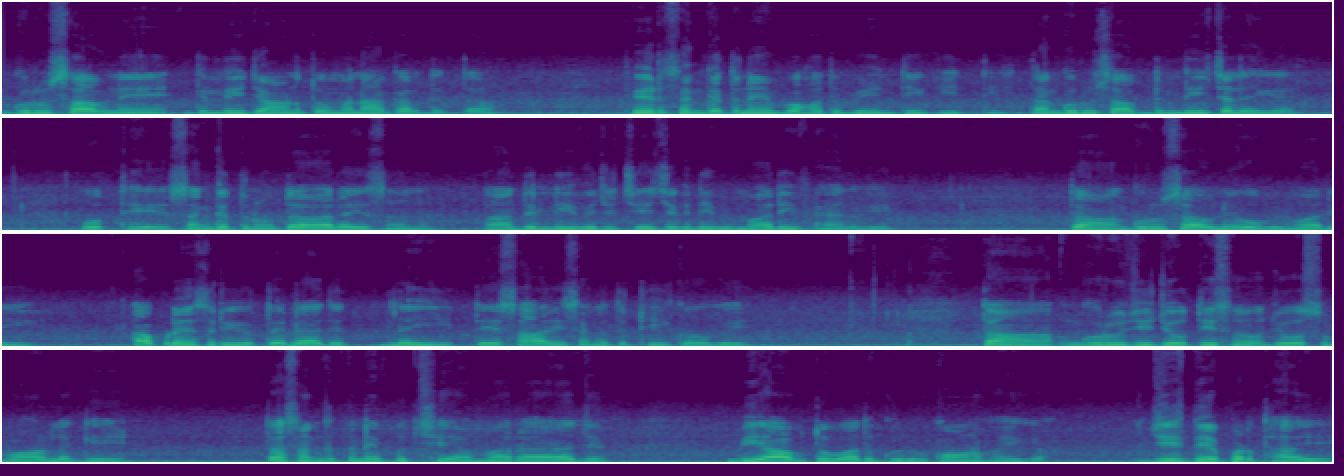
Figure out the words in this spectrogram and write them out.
ਗੁਰੂ ਸਾਹਿਬ ਨੇ ਦਿੱਲੀ ਜਾਣ ਤੋਂ ਮਨਾ ਕਰ ਦਿੱਤਾ। ਫਿਰ ਸੰਗਤ ਨੇ ਬਹੁਤ ਬੇਨਤੀ ਕੀਤੀ, ਤਾਂ ਗੁਰੂ ਸਾਹਿਬ ਦਿੱਲੀ ਚਲੇ ਗਏ। ਉੱਥੇ ਸੰਗਤ ਨੂੰ ਉਤਾਰ ਰਹੇ ਸਨ, ਤਾਂ ਦਿੱਲੀ ਵਿੱਚ ਚੇਚਕ ਦੀ ਬਿਮਾਰੀ ਫੈਲ ਗਈ। ਤਾਂ ਗੁਰੂ ਸਾਹਿਬ ਨੇ ਉਹ ਬਿਮਾਰੀ ਆਪਣੇ ਸਰੀਰ ਉੱਤੇ ਲੈ ਦਿੱਤ- ਲਈ ਤੇ ਸਾਰੀ ਸੰਗਤ ਠੀਕ ਹੋ ਗਈ। ਤਾਂ ਗੁਰੂ ਜੀ ਜੋਤੀ ਸ- ਜੋ ਸਮਾਉਣ ਲੱਗੇ, ਤਾਂ ਸੰਗਤ ਨੇ ਪੁੱਛਿਆ, ਮਹਾਰਾਜ, ਵੀ ਆਪ ਤੋਂ ਬਾਅਦ ਗੁਰੂ ਕੌਣ ਹੋਏਗਾ? ਜਿਸ ਦੇ ਪਰਥਾਏ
